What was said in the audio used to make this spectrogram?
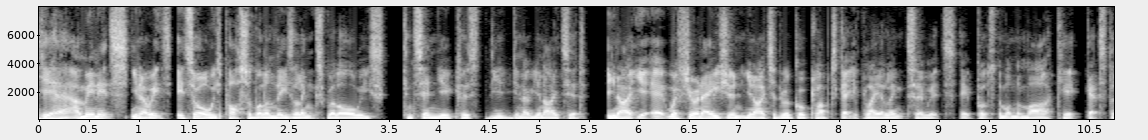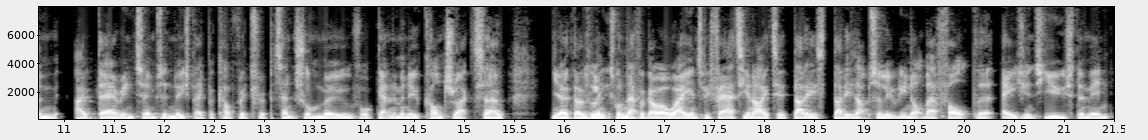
Yeah, I mean it's you know it's it's always possible, and these links will always continue because you, you know United, you know eh, if you're an Asian, United are a good club to get your player linked to. It's it puts them on the market, gets them out there in terms of newspaper coverage for a potential move or getting them a new contract. So you know those links will never go away. And to be fair to United, that is that is absolutely not their fault that agents use them in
